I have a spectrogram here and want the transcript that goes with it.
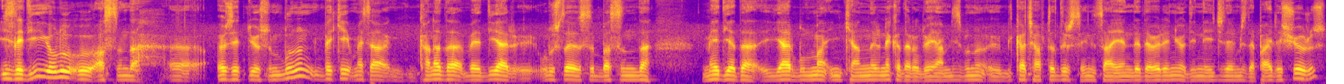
izlediği yolu e, aslında e, özetliyorsun. Bunun peki mesela Kanada ve diğer e, uluslararası basında medyada yer bulma imkanları ne kadar oluyor? Yani biz bunu birkaç haftadır senin sayende de öğreniyor, dinleyicilerimizle paylaşıyoruz.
